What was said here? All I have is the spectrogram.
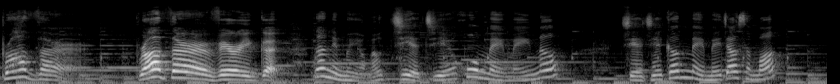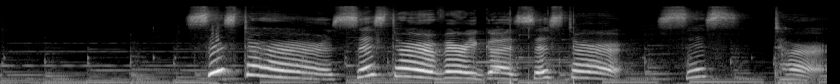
brother, brother. Very good. 那你们有没有姐姐或妹妹呢？姐姐跟妹妹叫什么？Sister, sister. Very good. Sister, sister,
